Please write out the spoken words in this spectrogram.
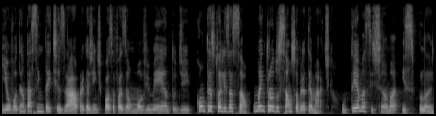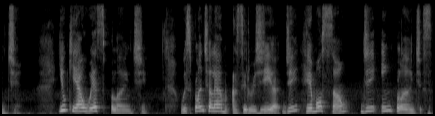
e eu vou tentar sintetizar para que a gente possa fazer um movimento de contextualização, uma introdução sobre a temática. O tema se chama explante. E o que é o explante? O explante é a cirurgia de remoção de implantes.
